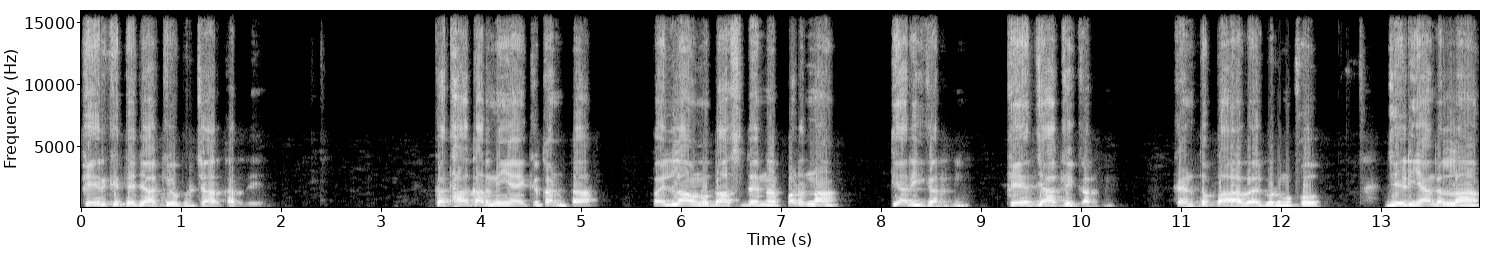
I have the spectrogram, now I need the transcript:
ਫੇਰ ਕਿਤੇ ਜਾ ਕੇ ਉਹ ਪ੍ਰਚਾਰ ਕਰਦੇ ਆ। ਕਥਾ ਕਰਨੀ ਹੈ 1 ਘੰਟਾ, ਪਹਿਲਾਂ ਉਹਨੂੰ 10 ਦਿਨ ਪੜ੍ਹਨਾ, ਤਿਆਰੀ ਕਰਨੀ, ਫਿਰ ਜਾ ਕੇ ਕਰਨੀ। ਕਹਿਣ ਤੋਂ ਭਾਵ ਹੈ ਗੁਰਮੁਖੋ, ਜਿਹੜੀਆਂ ਗੱਲਾਂ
